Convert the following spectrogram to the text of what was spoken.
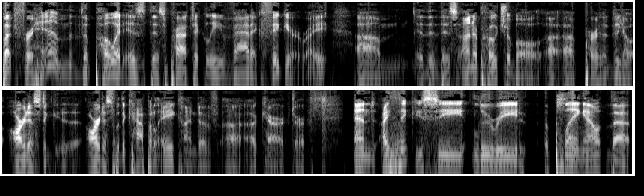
but for him, the poet is this practically Vatic figure, right? Um, this unapproachable, uh, uh, per, you know, artist, artist with a capital A kind of uh, character. And I think you see Lou Reed playing out that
